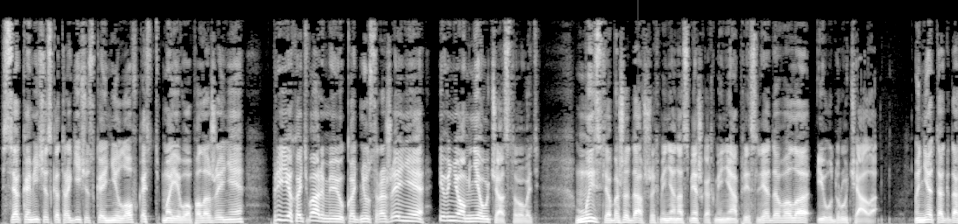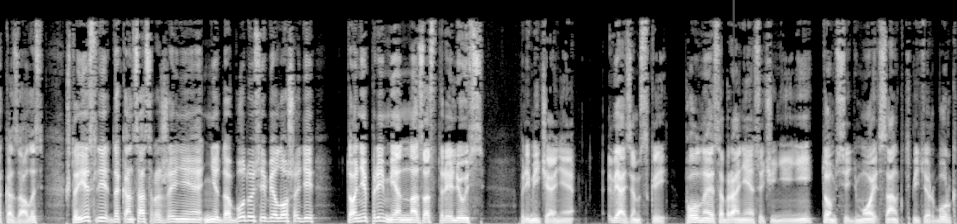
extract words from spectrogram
вся комическо-трагическая неловкость моего положения, приехать в армию ко дню сражения и в нем не участвовать. Мысль об ожидавших меня насмешках меня преследовала и удручала. Мне тогда казалось, что если до конца сражения не добуду себе лошади, то непременно застрелюсь. Примечание. Вяземской. Полное собрание сочинений. Том 7. Санкт-Петербург.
